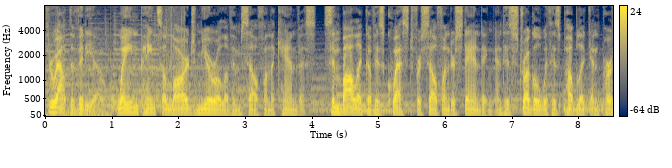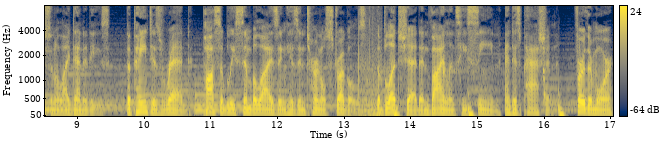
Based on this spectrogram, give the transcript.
Throughout the video, Wayne paints a large mural of himself on the canvas, symbolic of his quest for self-understanding and his struggle with his public and personal identities. The paint is red, possibly symbolizing his internal struggles, the bloodshed and violence he's seen, and his passion. Furthermore,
